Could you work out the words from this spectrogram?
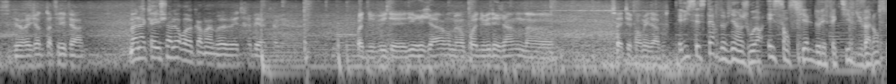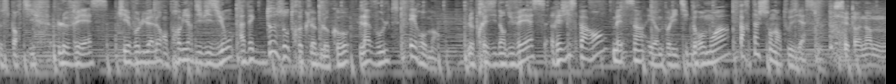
c'est une région tout à fait différente. Mais un accueil chaleureux quand même. Oui, oui, très bien, très bien. Au point de vue des dirigeants, mais au point de vue des gens, ben, ça a été formidable. Elie Sester devient un joueur essentiel de l'effectif du Valence Sportif, le VS, qui évolue alors en première division avec deux autres clubs locaux, La Voulte et Romans. Le président du VS, Régis Parent, médecin et homme politique dromois, partage son enthousiasme. C'est un homme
